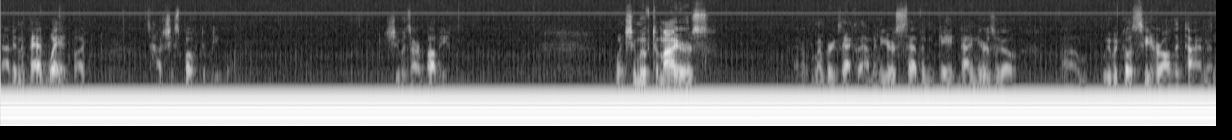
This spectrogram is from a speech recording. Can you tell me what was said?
not in a bad way, but it's how she spoke to people. She was our bubby. When she moved to Myers, remember exactly how many years, seven, eight, nine years ago, um, we would go see her all the time, and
